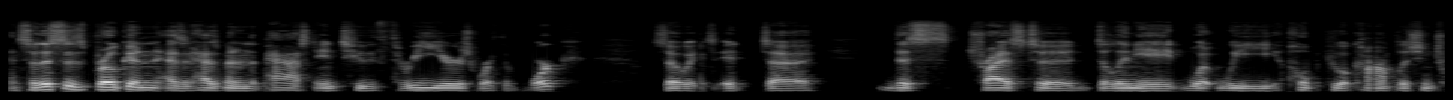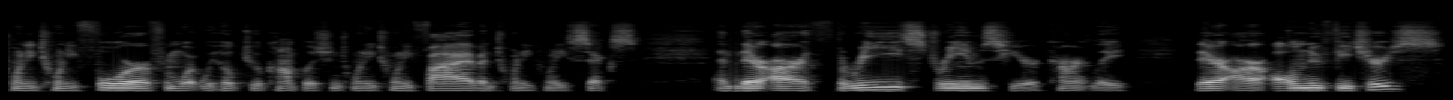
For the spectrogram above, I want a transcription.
And so this is broken as it has been in the past into three years worth of work. So it, it uh, this tries to delineate what we hope to accomplish in 2024 from what we hope to accomplish in 2025 and 2026. And there are three streams here currently. There are all new features,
